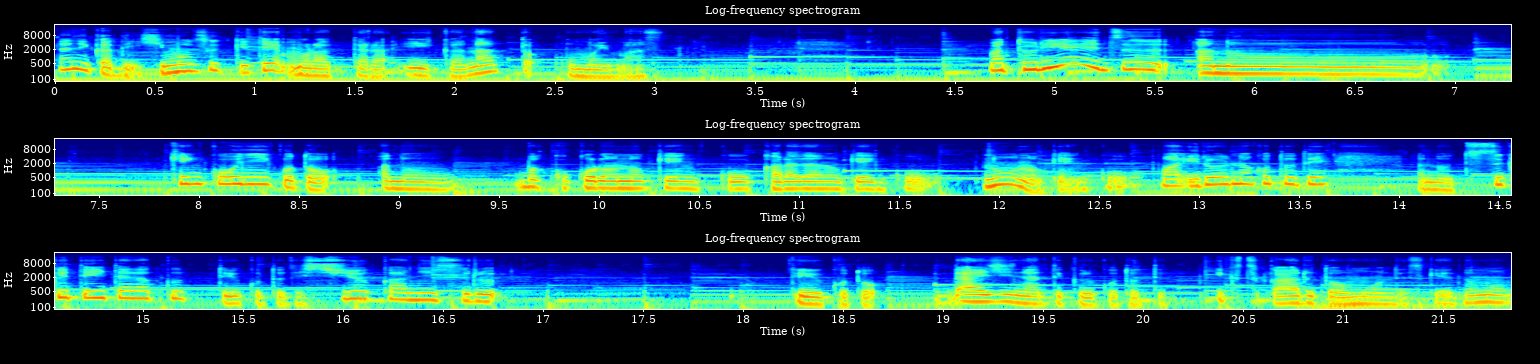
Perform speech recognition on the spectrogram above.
何かに紐づけてもらったらいいかなと思います。まあ、とりあえず、あのー、健康にいいことあのまあ、心の健康体の健康脳の健康、まあ、いろいろなことであの続けていただくっていうことで習慣にするっていうこと大事になってくることっていくつかあると思うんですけれども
